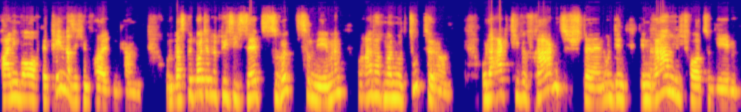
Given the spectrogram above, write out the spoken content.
vor allen Dingen, wo auch der Trainer sich entfalten kann. Und das bedeutet natürlich, sich selbst zurückzunehmen und einfach mal nur zuzuhören oder aktive Fragen zu stellen und den, den Rahmen nicht vorzugeben,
